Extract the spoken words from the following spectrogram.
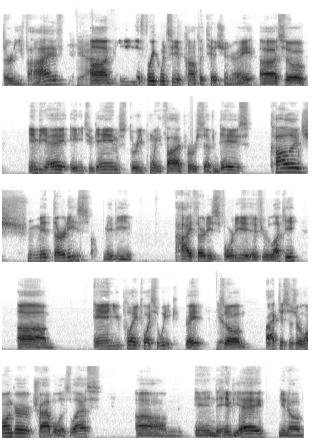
35. Yeah. Um, the frequency of competition, right? Uh, so NBA, 82 games, 3.5 per seven days. College, mid 30s, maybe high 30s, 40 if you're lucky. Um, and you play twice a week, right? Yep. So practices are longer, travel is less. Um, in the NBA, you know,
